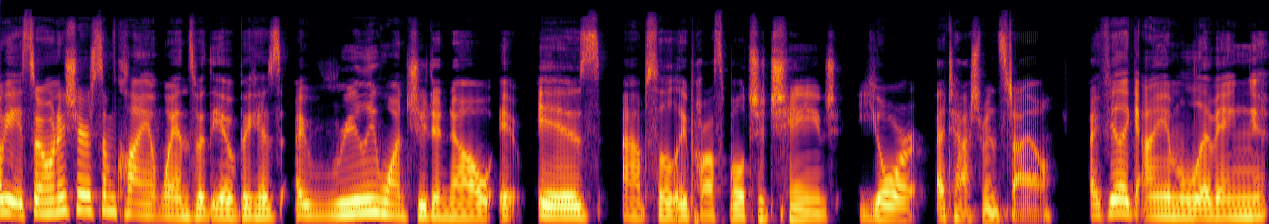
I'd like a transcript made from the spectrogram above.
Okay, so I want to share some client wins with you because I really want you to know it is absolutely possible to change your attachment style. I feel like I am living,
